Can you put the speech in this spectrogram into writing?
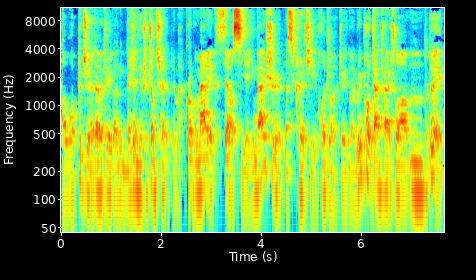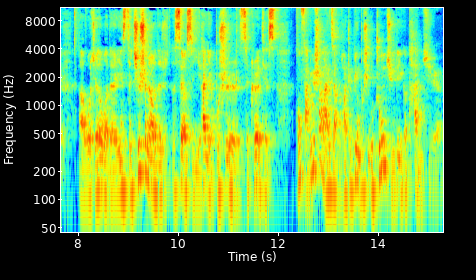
啊，我不觉得这个你们的认定是正确的，对吧？Programmatic Sales 也应该是 Security，或者这个 Ripple 站出来说，嗯，不对，呃，我觉得我的 Institutional 的 Sales 也它也不是 Securities。从法律上来讲的话，这并不是一个终局的一个判决，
